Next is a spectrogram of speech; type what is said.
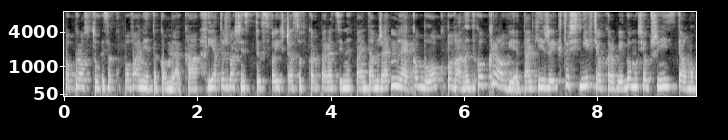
po prostu zakupowanie tego mleka. Ja też właśnie z tych swoich czasów korporacyjnych pamiętam, że mleko było kupowane tylko krowie, tak? Jeżeli ktoś nie chciał krowiego, musiał przynieść z domu.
